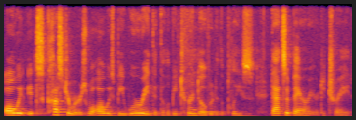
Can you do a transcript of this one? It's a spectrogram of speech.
always its customers will always be worried that they'll be turned over to the police. That's a barrier to trade.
